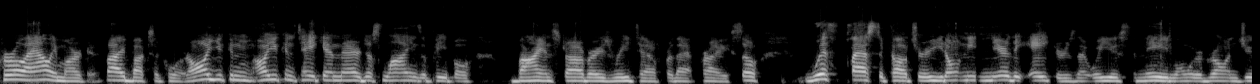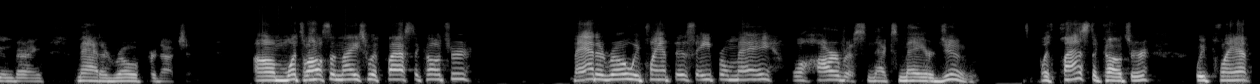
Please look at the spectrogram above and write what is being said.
Pearl Alley Market, five bucks a quart. All you can all you can take in there just lines of people buying strawberries retail for that price. So with plasticulture, you don't need near the acres that we used to need when we were growing June bearing matted row production. Um, what's also nice with plasticulture, matted row, we plant this April, May, we'll harvest next May or June. With plasticulture, we plant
